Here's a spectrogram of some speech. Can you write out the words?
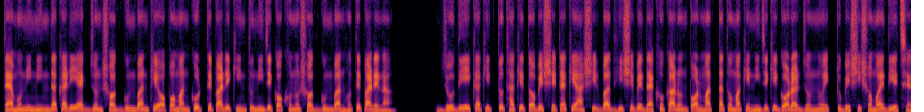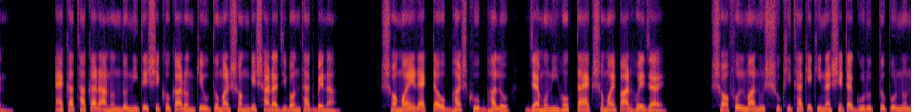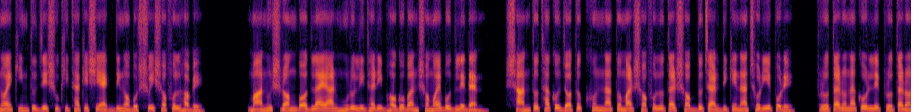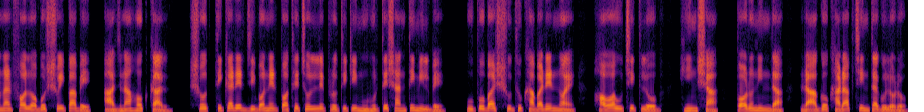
তেমনি নিন্দাকারী একজন সদ্গুণবানকে অপমান করতে পারে কিন্তু নিজে কখনো সদ্গুণবান হতে পারে না। যদি একাকিত্ব থাকে তবে সেটাকে আশীর্বাদ হিসেবে দেখো কারণ পরমাত্মা তোমাকে নিজেকে গড়ার জন্য একটু বেশি সময় দিয়েছেন। একা থাকার আনন্দ নিতে শেখো কারণ কেউ তোমার সঙ্গে সারা জীবন থাকবে না। সময়ের একটা অভ্যাস খুব ভালো, যেমনই হোক তা একসময় পার হয়ে যায়। সফল মানুষ সুখী থাকে কিনা সেটা গুরুত্বপূর্ণ নয় কিন্তু যে সুখী থাকে সে একদিন অবশ্যই সফল হবে। মানুষ রং বদলায় আর মুরলীধারী ভগবান সময় বদলে দেন। শান্ত থাকো যতক্ষণ না তোমার সফলতার শব্দ চারদিকে না ছড়িয়ে পড়ে। প্রতারণা করলে প্রতারণার ফল অবশ্যই পাবে, আজ না হোক কাল। সত্যিকারের জীবনের পথে চললে প্রতিটি মুহূর্তে শান্তি মিলবে। উপবাস শুধু খাবারের নয়, হওয়া উচিত লোভ, হিংসা, পরনিন্দা, রাগ ও খারাপ চিন্তাগুলোরও।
